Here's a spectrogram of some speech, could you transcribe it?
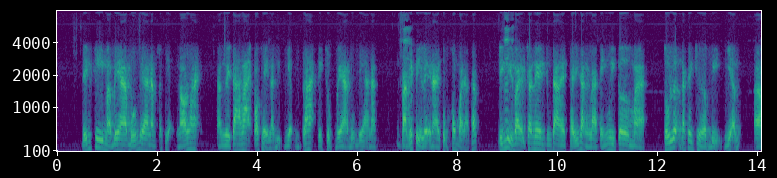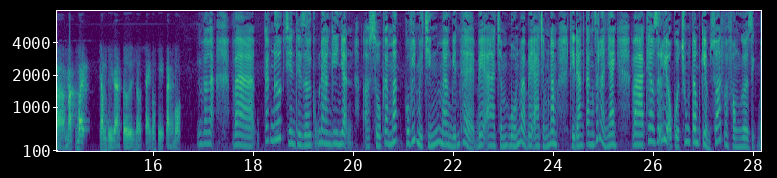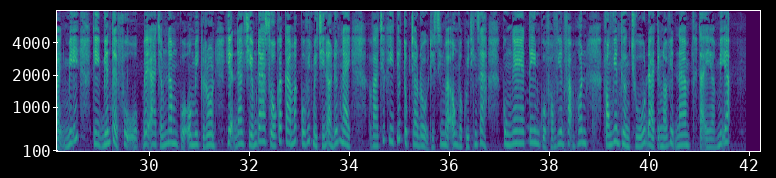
đến khi mà BA4, BA5 xuất hiện nó lại à, người ta lại có thể là bị nhiễm lại cái chủng BA4, BA5 và cái tỷ lệ này cũng không phải là thấp. Chính vì vậy cho nên chúng ta thấy rằng là cái nguy cơ mà số lượng các cái trường hợp bị nhiễm uh, mắc bệnh trong thời gian tới nó sẽ có thể tăng vọt Vâng ạ. Và các nước trên thế giới cũng đang ghi nhận ờ, số ca mắc COVID-19 mang biến thể BA.4 và BA.5 thì đang tăng rất là nhanh. Và theo dữ liệu của Trung tâm Kiểm soát và Phòng ngừa Dịch bệnh Mỹ thì biến thể phụ BA.5 của Omicron hiện đang chiếm đa số các ca mắc COVID-19 ở nước này. Và trước khi tiếp tục trao đổi thì xin mời ông và quý thính giả cùng nghe tin của phóng viên Phạm Huân, phóng viên thường trú Đài Tiếng Nói Việt Nam tại ờ, Mỹ ạ.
